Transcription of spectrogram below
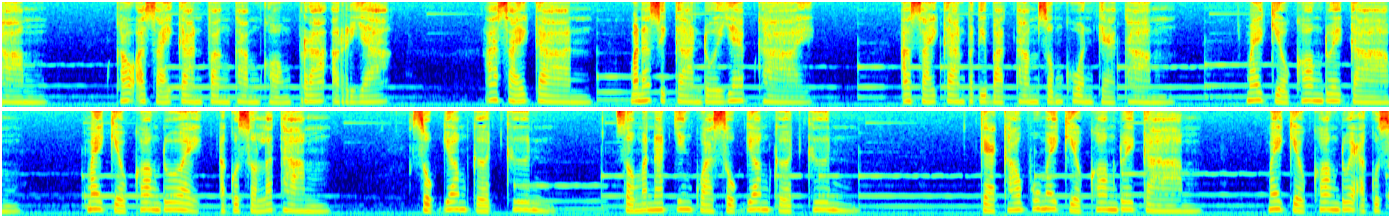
ธรรม เขาอาศัยการฟังธรรมของพระอริยะ อาศัยการมนสิการโดยแยบคาย อาศัยการปฏิบัติธรรมสมควรแก่ธรรม ไม่เกี่ยวข้องด้วยกาม ไม่เกี่ยวข้องด้วยอกุศลธรรม สุขย่อมเกิดขึ้น สมนัตยิ่งกว่าสุขย่อมเกิดขึ้น แก่เขาผู้ไม่เกี่ยวข้องด้วยกาม ไม่เกี่ยวข้องด้วยอกุศ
